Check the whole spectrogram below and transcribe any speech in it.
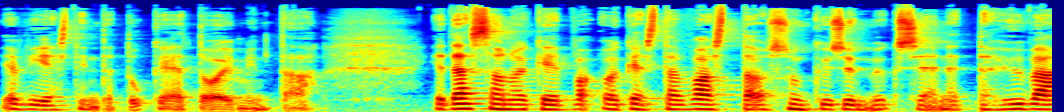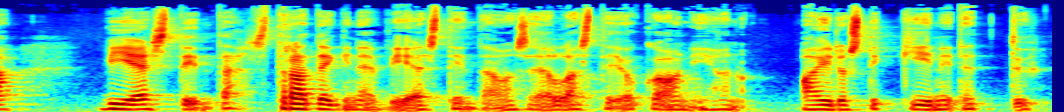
ja viestintä tukee toimintaa. Ja tässä on oikein, oikeastaan vastaus sun kysymykseen, että hyvä viestintä, strateginen viestintä on sellaista, joka on ihan aidosti kiinnitetty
